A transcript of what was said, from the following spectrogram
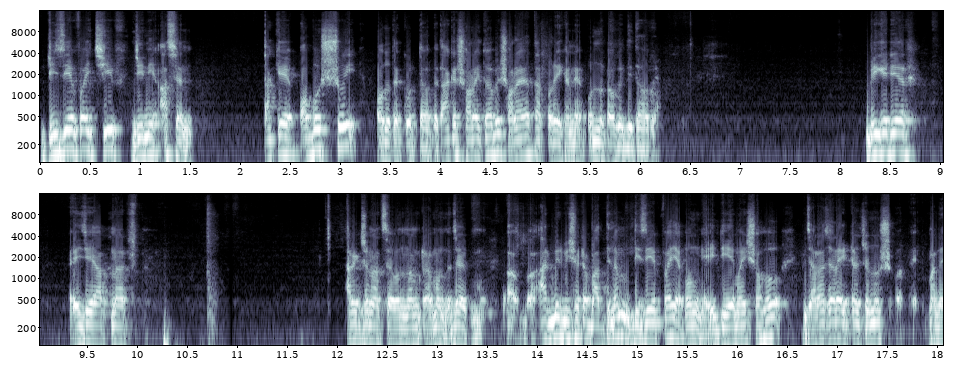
ডিজিএফআই চিফ যিনি আছেন, তাকে অবশ্যই পদত্যাগ করতে হবে। তাকে সরাইতে হবে, সরাইয়া তারপরে এখানে অন্য কাউকে দিতে হবে। ব্রিগেডিয়ার, এই যে আপনার আরেকজন আছে, ওর নামটা আর্মির বিষয়টা বাদ দিলাম ডিজিএফআই এবং এই ডিএমআই সহ যারা যারা এটার জন্য মানে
